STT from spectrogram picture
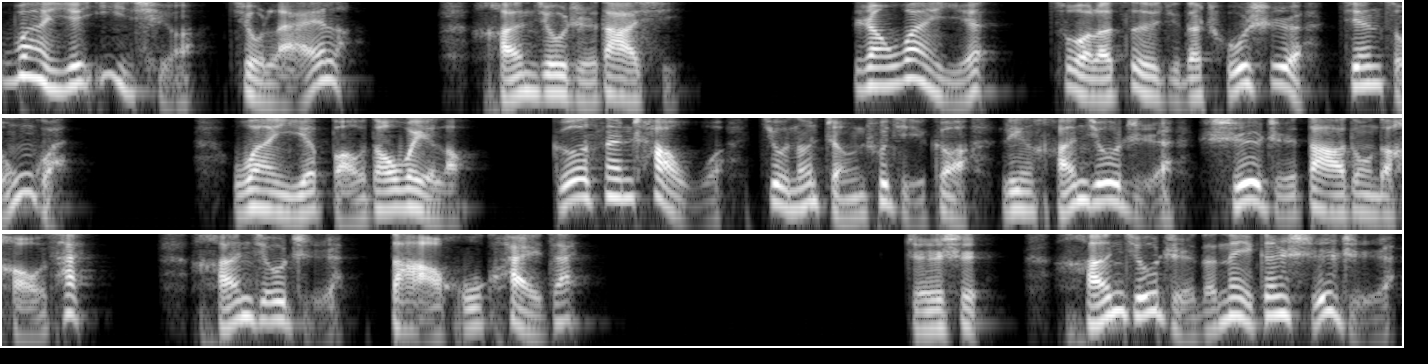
万爷一请就来了，韩九指大喜，让万爷做了自己的厨师兼总管。万爷宝刀未老，隔三差五就能整出几个令韩九指食指大动的好菜，韩九指大呼快哉。只是韩九指的那根食指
